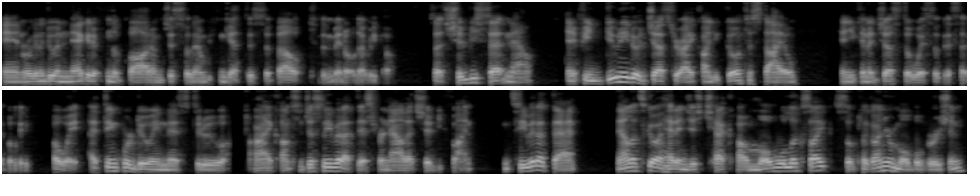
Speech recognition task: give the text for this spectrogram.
And we're going to do a negative from the bottom just so then we can get this about to the middle. There we go. So that should be set now. And if you do need to adjust your icon, you go into style and you can adjust the width of this, I believe. Oh wait, I think we're doing this through our icon. So just leave it at this for now. That should be fine. Let's leave it at that. Now let's go ahead and just check how mobile looks like. So click on your mobile version.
